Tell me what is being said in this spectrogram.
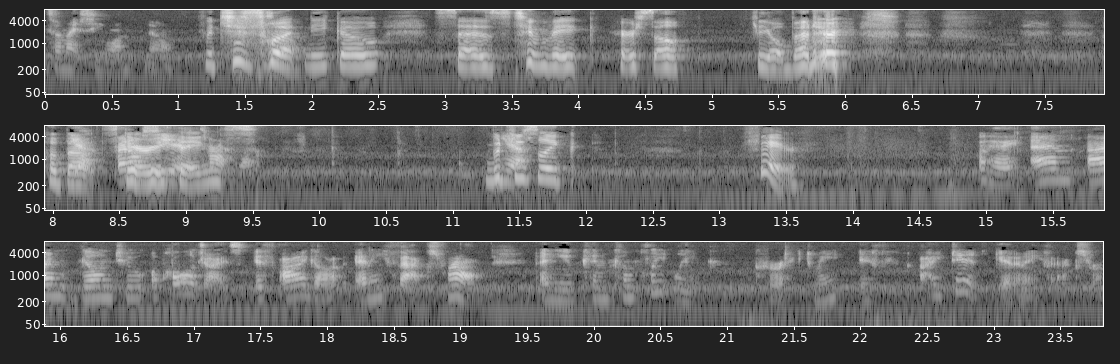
So I might see one. No. Which is what Nico says to make herself feel better about Yeah, if I don't scary see it, it's not things. Which Yeah. is like fair. Okay, and I'm going to apologize if I got any facts wrong, and you can completely correct me if I did get any facts wrong.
